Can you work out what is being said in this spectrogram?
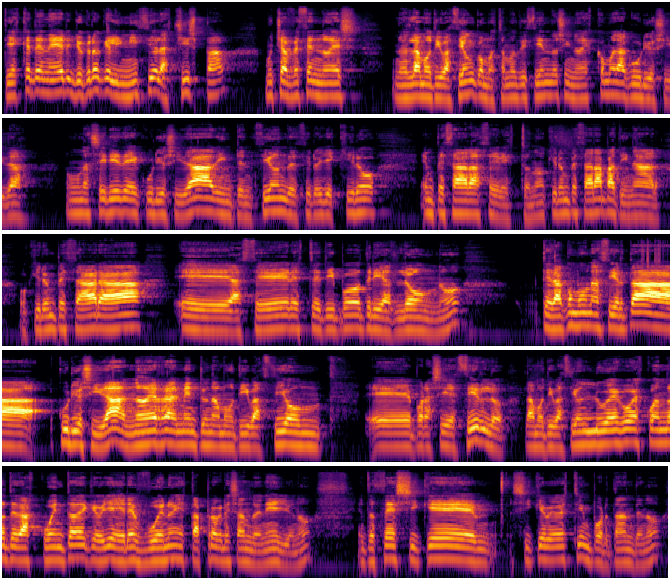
Tienes que tener, yo creo que el inicio, la chispa, muchas veces no es, no es la motivación, como estamos diciendo, sino es como la curiosidad. Una serie de curiosidad, de intención, de decir, oye, quiero empezar a hacer esto, ¿no? Quiero empezar a patinar, o quiero empezar a eh, hacer este tipo de triatlón, ¿no? Te da como una cierta curiosidad, no es realmente una motivación, eh, por así decirlo. La motivación luego es cuando te das cuenta de que, oye, eres bueno y estás progresando en ello, ¿no? Entonces sí que, sí que veo esto importante, ¿no?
